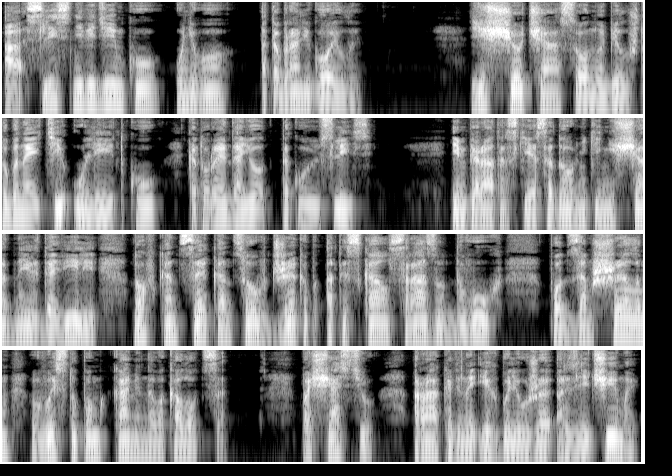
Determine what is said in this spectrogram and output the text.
а слизь-невидимку у него отобрали гойлы. Еще час он убил, чтобы найти улитку, которая дает такую слизь. Императорские садовники нещадно их давили, но в конце концов Джекоб отыскал сразу двух под замшелым выступом каменного колодца. По счастью, раковины их были уже различимы,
